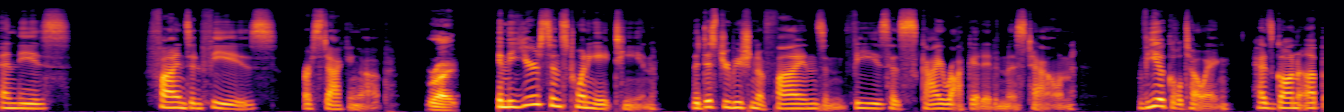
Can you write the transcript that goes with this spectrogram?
and these fines and fees are stacking up. Right. In the years since 2018, the distribution of fines and fees has skyrocketed in this town. Vehicle towing has gone up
